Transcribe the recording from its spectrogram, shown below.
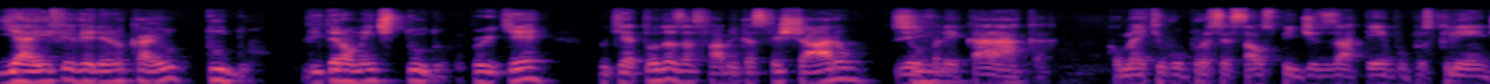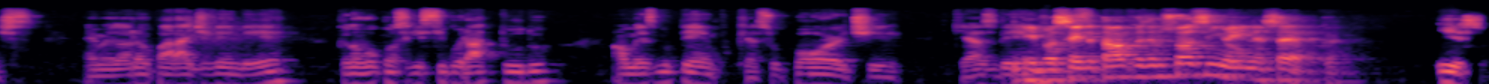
e aí fevereiro caiu tudo, literalmente tudo. Por quê? Porque todas as fábricas fecharam Sim. e eu falei, caraca, como é que eu vou processar os pedidos a tempo para os clientes? É melhor eu parar de vender, porque eu não vou conseguir segurar tudo ao mesmo tempo, que é suporte, que é as vendas. E você ainda estava fazendo sozinho aí nessa época? Isso.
